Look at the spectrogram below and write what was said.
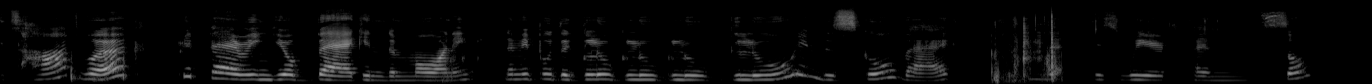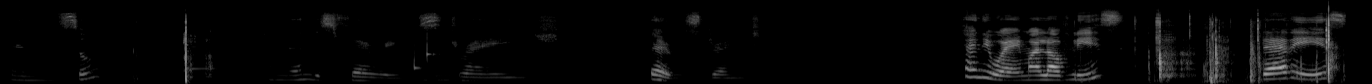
It's hard work preparing your bag in the morning. Then we put the glue, glue, glue, glue in the school bag. And this weird pencil, pencil. And then this very strange, very strange pen. Anyway, my lovelies, that is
